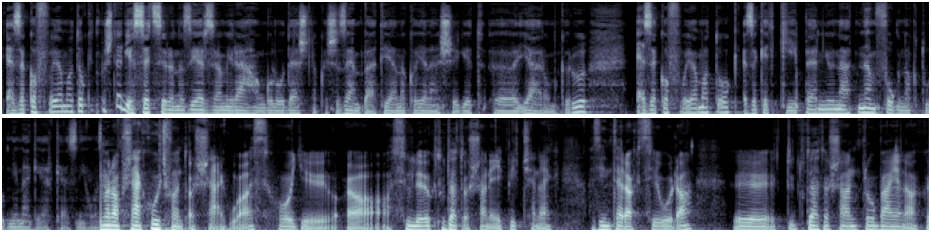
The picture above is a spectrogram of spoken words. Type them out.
Ezek a folyamatok, itt most egész egyszerűen az érzelmi ráhangolódásnak és az empátiának a jelenségét járom körül, ezek a folyamatok, ezek egy képernyőn át nem fognak tudni megérkezni hozzá. Manapság kulcsfontosságú az, hogy a szülők tudatosan építsenek az interakcióra, tudatosan próbáljanak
